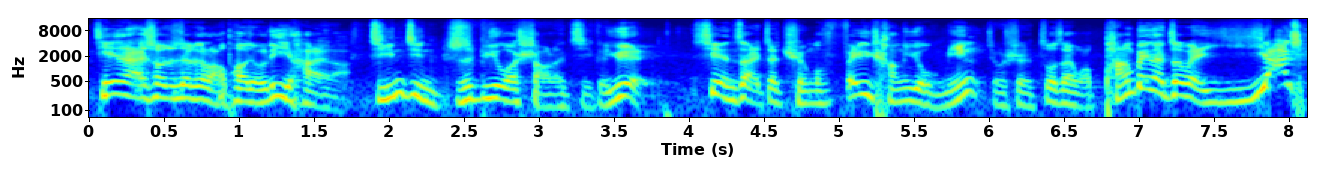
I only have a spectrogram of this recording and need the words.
接下来说的这个老炮就厉害了，仅仅只比我少了几个月。现在在全国非常有名，就是坐在我旁边的这位牙签。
